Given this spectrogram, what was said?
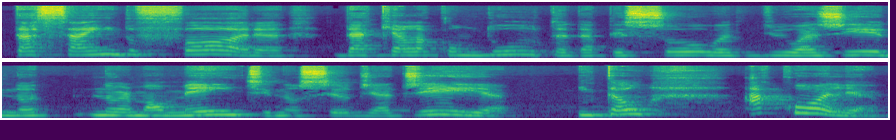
Está saindo fora daquela conduta da pessoa de agir no, normalmente no seu dia a dia? Então, acolha,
